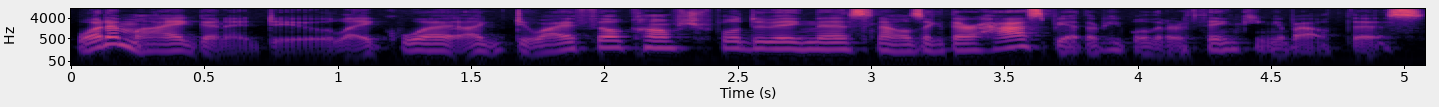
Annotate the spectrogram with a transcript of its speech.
what am I gonna do? Like, what? Like, do I feel comfortable doing this? And I was like, there has to be other people that are thinking about this.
